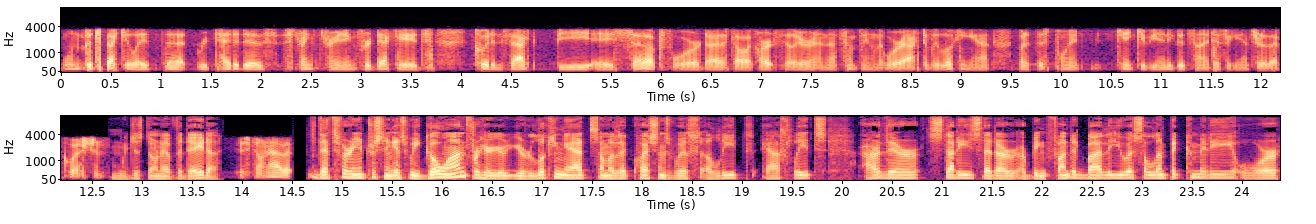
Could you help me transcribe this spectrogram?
One could speculate that repetitive strength training for decades could, in fact, be a setup for diastolic heart failure, and that's something that we're actively looking at. But at this point, can't give you any good scientific answer to that question. We just don't have the data. Just don't have it. That's very interesting. As we go on for here, you're, you're looking at some of the questions with elite athletes. Are there studies that are, are being funded by the U.S. Olympic Committee or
